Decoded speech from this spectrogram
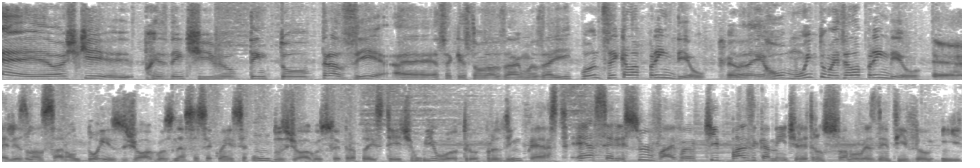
É, eu acho que Resident Evil tentou trazer é, essa questão das armas aí. Vamos dizer que ela aprendeu. Ela errou muito, mas ela aprendeu. É, eles lançaram dois jogos nessa sequência. Um dos jogos foi para PlayStation e o outro para o Dreamcast. É a série Survivor, que basicamente ele transforma o Resident Evil, em,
